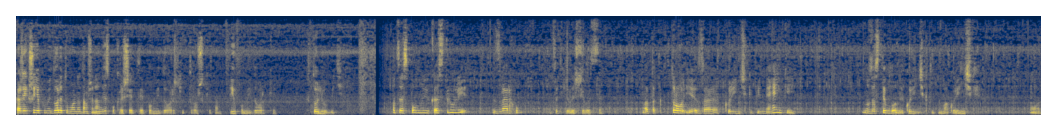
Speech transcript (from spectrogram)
Каже, якщо є помідори, то можна там ще на низ покришити помідорки, трошки там, пів помідорки. Хто любить. Оце з повної каструлі зверху, це тільки лишилося. Ну, так трохи є за корінчики, він м'ягенький. Ну, за стебло, не корінчик, тут нема корінчиків. От.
